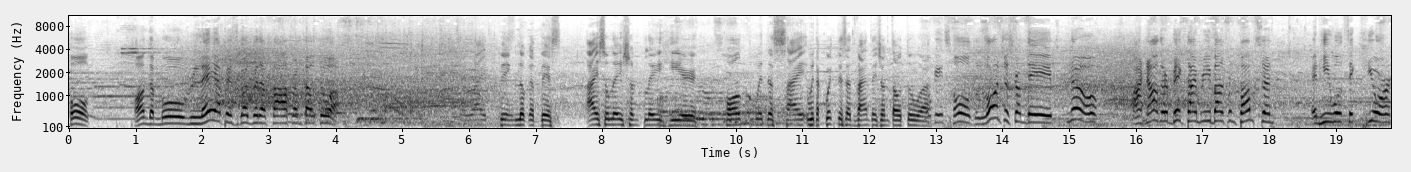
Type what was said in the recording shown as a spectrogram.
Holt on the move. Layup is good with a foul from Tautuaa. the right thing. Look at this isolation play here. Holt with the side with the quickness advantage on Tautuaa. Okay, it's Holt. Launches from deep. No. Another big time rebound from Thompson. And he will secure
